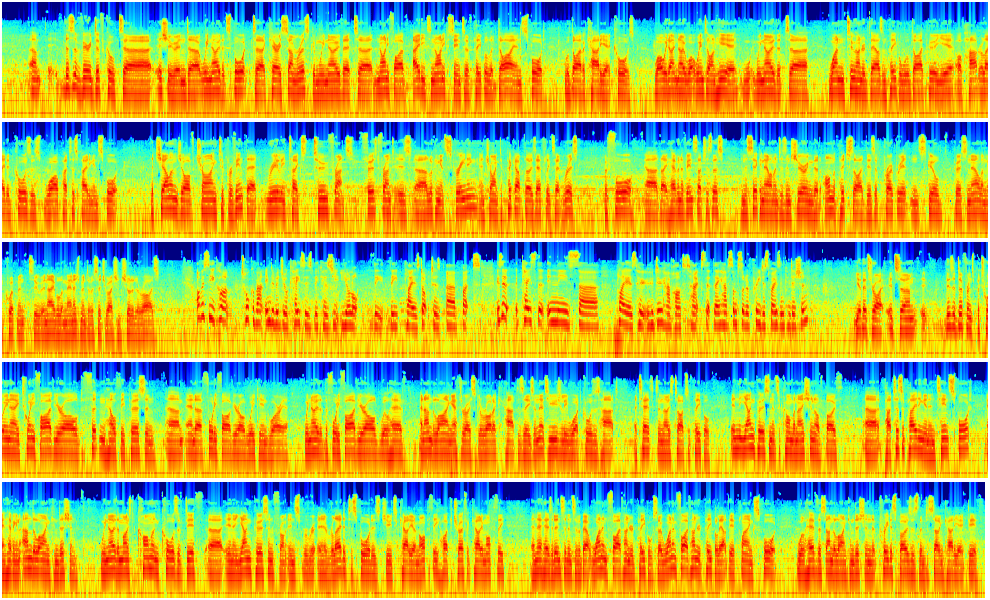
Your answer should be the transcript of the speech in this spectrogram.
Um, this is a very difficult uh, issue, and uh, we know that sport uh, carries some risk, and we know that uh, 95, 80 to 90 percent of people that die in sport will die of a cardiac cause. While we don't know what went on here, we know that uh, one 200,000 people will die per year of heart-related causes while participating in sport. The challenge of trying to prevent that really takes two fronts. First front is uh, looking at screening and trying to pick up those athletes at risk before uh, they have an event such as this. And the second element is ensuring that on the pitch side there's appropriate and skilled personnel and equipment to enable the management of a situation should it arise. Obviously, you can't talk about individual cases because you're not the, the players' doctors, uh, but is it a case that in these uh, players who, who do have heart attacks that they have some sort of predisposing condition? Yeah, that's right. It's, um, it, there's a difference between a 25 year old fit and healthy person um, and a 45 year old weekend warrior. We know that the 45 year old will have an underlying atherosclerotic heart disease, and that's usually what causes heart attacks in those types of people. In the young person, it's a combination of both uh, participating in intense sport and having an underlying condition. We know the most common cause of death uh, in a young person from in, uh, related to sport is due to cardiomyopathy, hypertrophic cardiomyopathy, and that has an incidence of about 1 in 500 people. So 1 in 500 people out there playing sport will have this underlying condition that predisposes them to sudden cardiac death.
